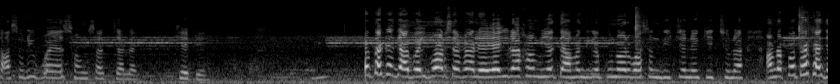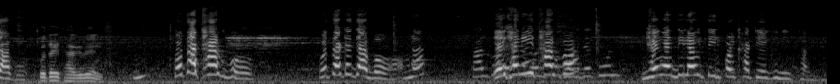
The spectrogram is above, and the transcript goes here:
শাশুড়ি বয়ের সংসার চালাই খেটে। কোথাকে যাব এই বর্ষাকালে? এইরকম ইয়েতে আমাদেরকে পুনর্বাসন দিচ্ছে না কিচ্ছু না। আমরা কোথাকে যাব? কোথায় থাকবেন? কোথায় থাকব? কোথাকে যাব আমরা? এইখানেই থাকব। ভেঙে দিলাম তিরপল খাটিয়ে এখানেই থাকব।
